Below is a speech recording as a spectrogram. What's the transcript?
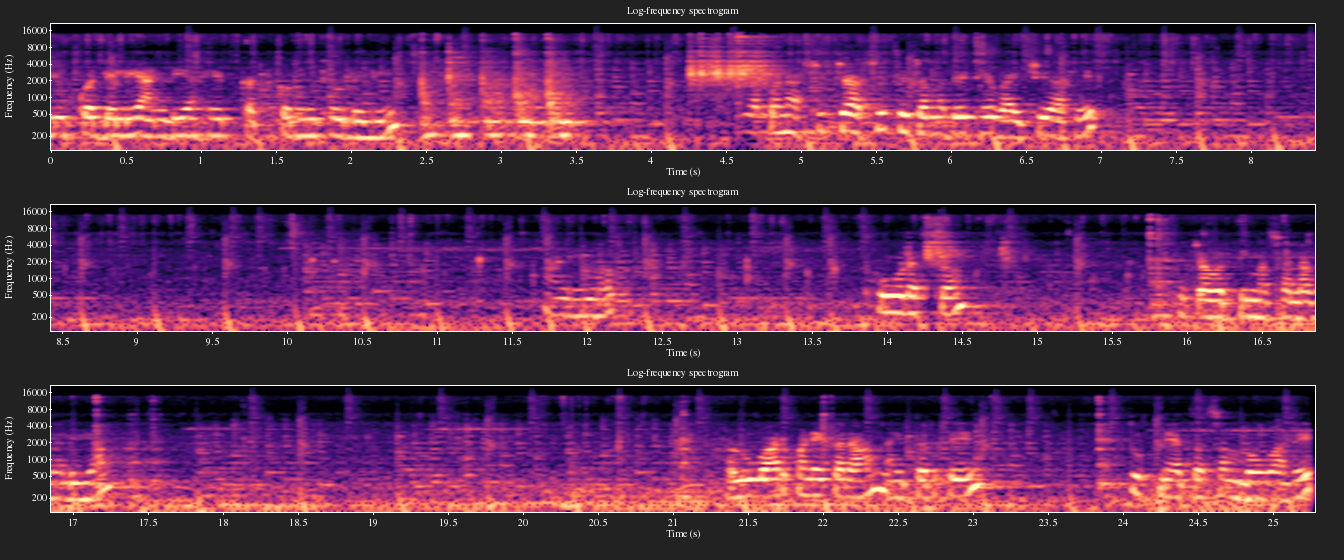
जी उकडलेली अंडी आहेत कट करून ठेवलेली. ती आपण अशीच्या अशीच ह्याच्यामध्ये ठेवायची आहेत. आणि मग थोडंसं त्याच्यावरती मसाला घालूया. हळूवारपणे करा नाहीतर ते तुटण्याचा संभव आहे.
